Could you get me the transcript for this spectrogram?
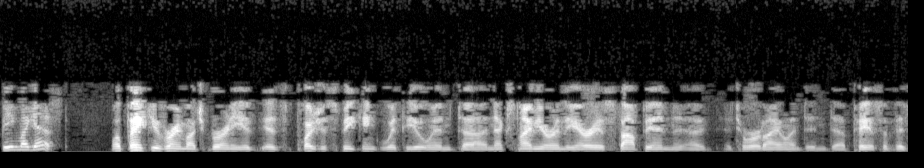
being my guest. Well, thank you very much, Bernie. It's a pleasure speaking with you. And uh, next time you're in the area, stop in uh, to Rhode Island and uh, pay us a visit.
